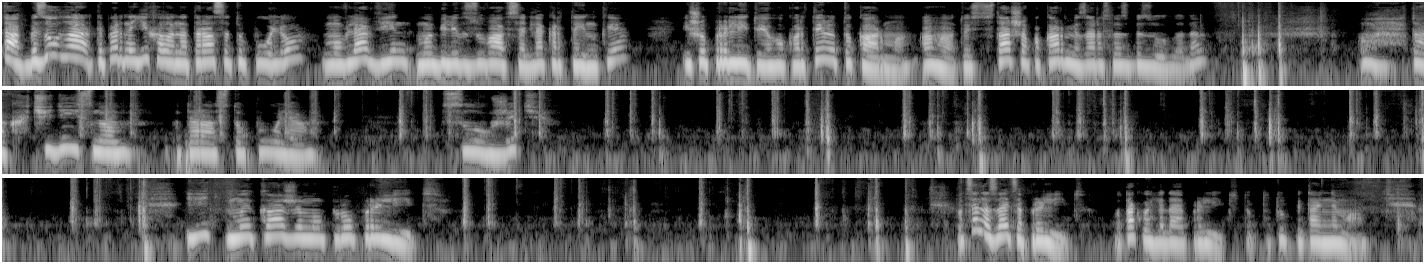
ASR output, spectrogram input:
Так, безугла тепер наїхала на Тараса Тополю. Мовляв, він мобілізувався для картинки. І що приліт у його квартиру, то карма. Ага, тобто старша по кармі зараз у нас безугла, да? Ой, так, чи дійсно Тарас Тополя служить? І ми кажемо про приліт. Оце називається приліт. Отак виглядає приліт. Тобто тут питань нема.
